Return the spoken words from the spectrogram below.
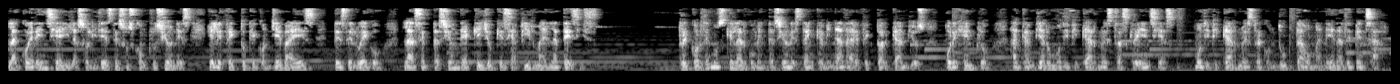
la coherencia y la solidez de sus conclusiones, el efecto que conlleva es, desde luego, la aceptación de aquello que se afirma en la tesis. Recordemos que la argumentación está encaminada a efectuar cambios, por ejemplo, a cambiar o modificar nuestras creencias, modificar nuestra conducta o manera de pensar.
